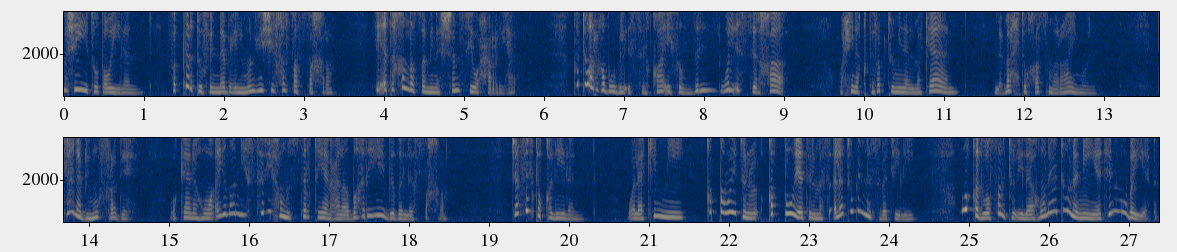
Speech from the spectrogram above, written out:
مشيت طويلا فكرت في النبع المنعش خلف الصخرة لأتخلص من الشمس وحرها. كنت أرغب بالإستلقاء في الظل والإسترخاء وحين اقتربت من المكان لمحت خصم رايمون كان بمفرده وكان هو أيضا يستريح مستلقيا على ظهره بظل الصخرة. جفلت قليلا ولكني قد طويت قد طويت المسألة بالنسبة لي وقد وصلت إلى هنا دون نية مبيتة.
